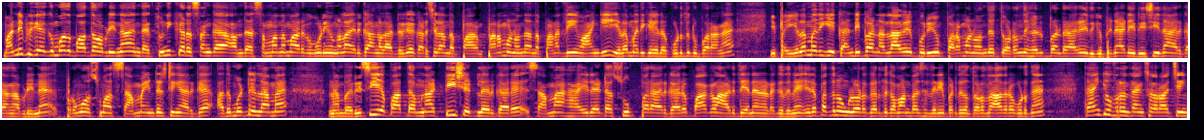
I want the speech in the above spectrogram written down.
மன்னிப்பு கேட்கும்போது பார்த்தோம் அப்படின்னா இந்த துணிக்கடை சங்க அந்த சம்மந்தமாக இருக்கக்கூடியவங்களாம் இருக்காங்களாட்டிருக்கு கடைசியில் அந்த ப- பரமன் வந்து அந்த பணத்தையும் வாங்கி இளமதி கையில் கொடுத்துட்டு போகிறாங்க இப்போ இளமதிக்கு கண்டிப்பாக நல்லாவே புரியும். பரமன் வந்து தொடர்ந்து ஹெல்ப் பண்ணுறாரு இதுக்கு பின்னாடி ரிஷி தான் இருக்காங்க அப்படின்னு. ப்ரொமோ சும்மா செம்ம இன்ட்ரெஸ்டிங்காக இருக்குது அது மட்டும் இல்லாமல் நம்ம ரிஷியை பார்த்தோம்னா டிஷர்ட்டில் இருக்கார். செம்ம ஹைலைட்டாக சூப்பராக இருக்கார். பார்க்கலாம் அடுத்து என்ன நடக்குதுன்னு. இதை பற்றின உங்களோட கருத்து கமெண்ட் பாக்ஸ் தெரியப்படுத்துங்க. தொடர்ந்து ஆதரவு கொடுங்க. தேங்க்யூ ஃப்ரெண்ட் தேங்க்ஸ் ஃபார் வாட்சிங்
